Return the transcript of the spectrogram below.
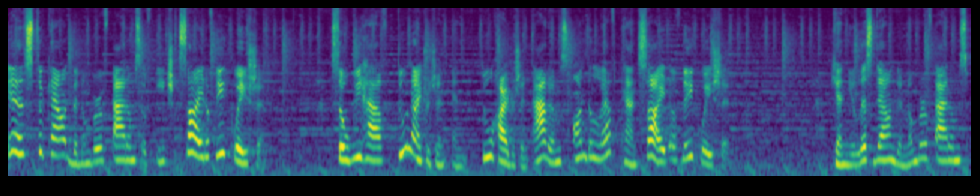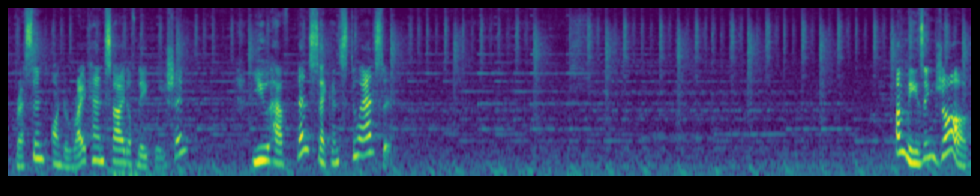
is to count the number of atoms of each side of the equation. So we have two nitrogen and two hydrogen atoms on the left-hand side of the equation. Can you list down the number of atoms present on the right-hand side of the equation? You have 10 seconds to answer. Amazing job!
